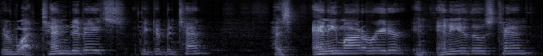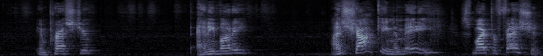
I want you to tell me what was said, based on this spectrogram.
there are what, 10 debates? I think there have been 10. Has any moderator in any of those 10 impressed you? Anybody? That's shocking to me. It's my profession.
